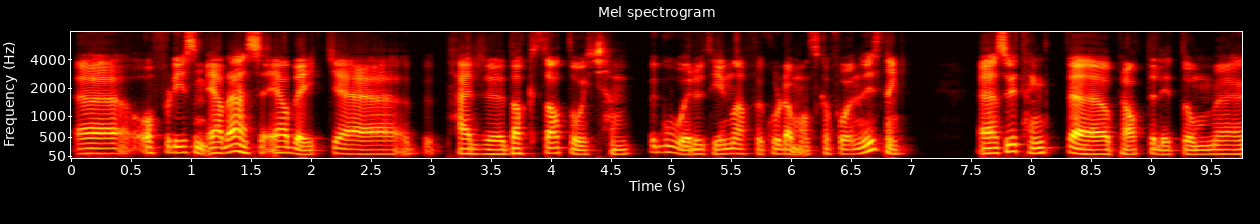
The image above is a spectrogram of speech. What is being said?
Uh, og for de som er det, så er det ikke per dags dato kjempegode rutiner for hvordan man skal få undervisning. Uh, så vi tenkte å prate litt om uh,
